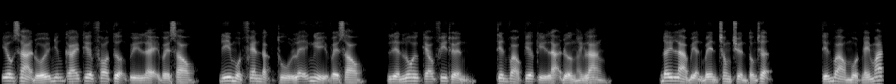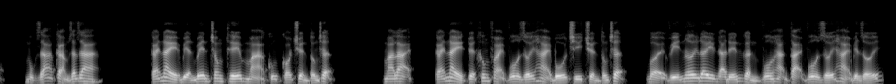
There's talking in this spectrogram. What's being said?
Yêu xả đối những cái kia pho tượng ủy lệ về sau, đi một phen đặc thù lễ nghỉ về sau, liền lôi kéo phi thuyền tiến vào kia kỳ lạ đường hành lang. Đây là biển bên trong truyền tống trận. Tiến vào một máy mắt, mục giã cảm giác ra. Cái này biển bên trong thế mà cũng có truyền tống trận. Mà lại cái này tuyệt không phải vô giới hải bố trí truyền tống trận, bởi vì nơi đây đã đến gần vô hạn tại vô giới hải biên giới.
